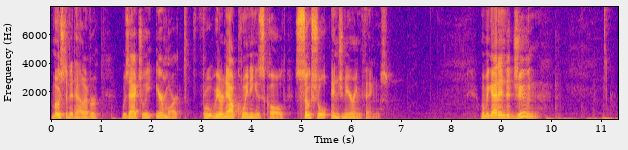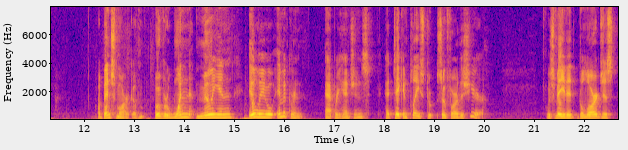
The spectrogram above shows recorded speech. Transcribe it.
Most of it, however, was actually earmarked for what we are now coining is called social engineering things. When we got into June, a benchmark of over 1 million illegal immigrant apprehensions had taken place so far this year, which made it the largest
